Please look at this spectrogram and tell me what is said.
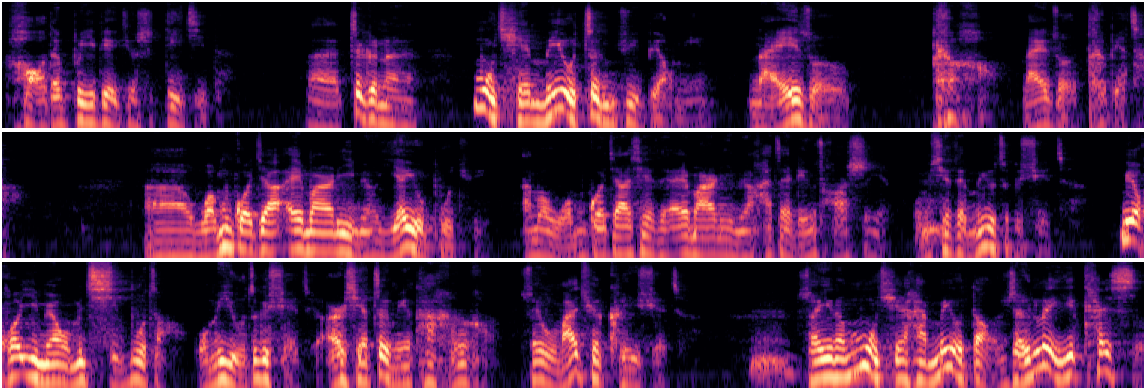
好的不一定就是低级的。呃，这个呢，目前没有证据表明哪一种特好，哪一种特别差。啊，我们国家 mRNA 疫苗也有布局。那么我们国家现在 mRNA 疫苗还在临床试验，我们现在没有这个选择。灭活疫苗我们起步早，我们有这个选择，而且证明它很好，所以我完全可以选择。嗯，所以呢，目前还没有到人类一开始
